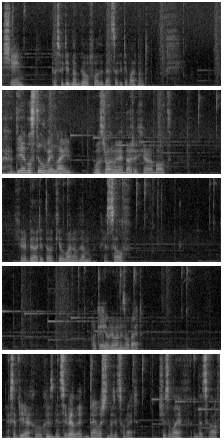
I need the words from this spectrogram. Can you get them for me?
a shame, because we did not go for the Netzach department. Dia will still win, I was wrong when I doubted her about her ability to kill one of them herself. Okay, everyone is alright. Except Dia, who has been severely damaged, but it's alright. She's alive, and that's enough.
